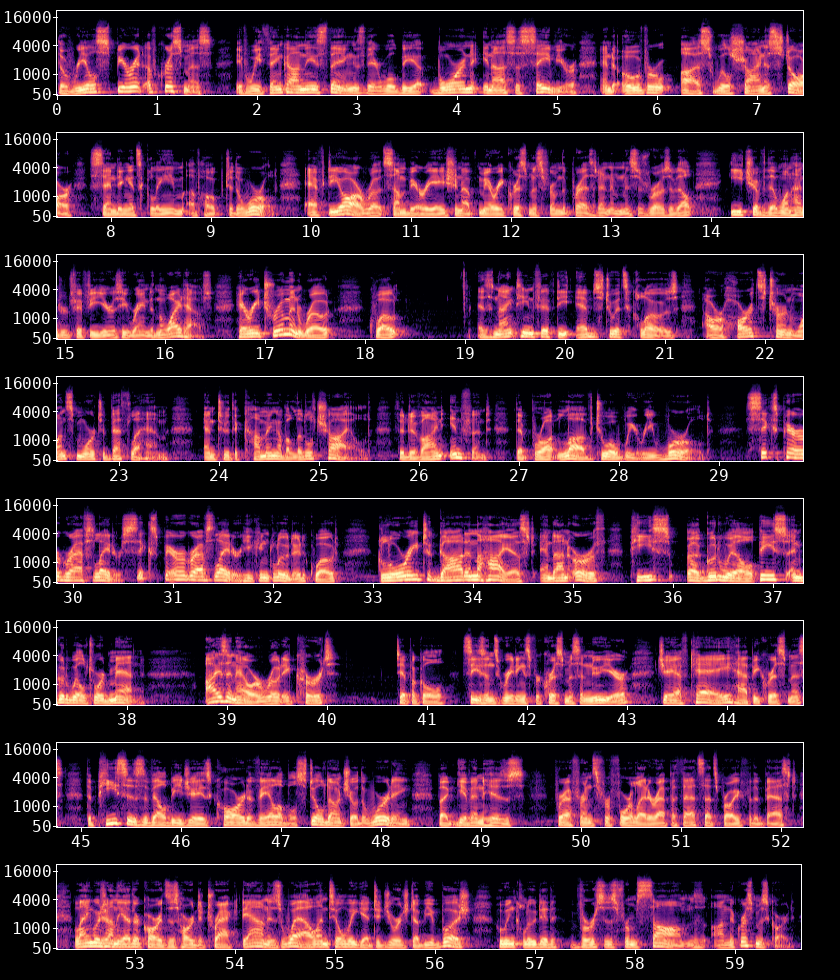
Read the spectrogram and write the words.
the real spirit of Christmas, if we think on these things, there will be born in us a Savior, and over us will shine a star, sending its gleam of hope to the world. FDR wrote some variation of Merry Christmas from the President and Mrs. Roosevelt each of the 150 years he reigned in the White House. Harry Truman wrote, quote, as 1950 ebbs to its close, our hearts turn once more to Bethlehem and to the coming of a little child, the divine infant that brought love to a weary world. Six paragraphs later, six paragraphs later, he concluded, quote, "Glory to God in the highest, and on earth peace, uh, goodwill, peace and goodwill toward men." Eisenhower wrote a curt, typical season's greetings for Christmas and New Year. JFK, Happy Christmas. The pieces of LBJ's card available still don't show the wording, but given his preference for four letter epithets. That's probably for the best. Language on the other cards is hard to track down as well until we get to George W. Bush, who included verses from Psalms on the Christmas card.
